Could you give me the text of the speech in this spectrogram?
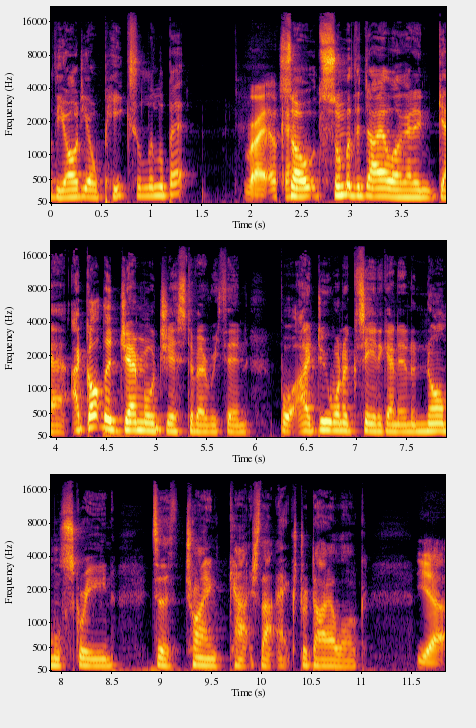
the audio peaks a little bit. Right, okay, So some of the dialogue I didn't get. I got the general gist of everything, but I do want to see it again in a normal screen to try and catch that extra dialogue. yeah.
